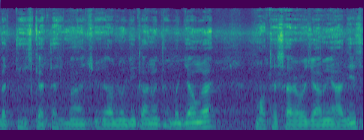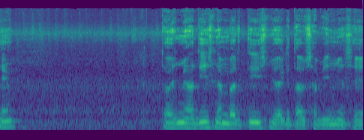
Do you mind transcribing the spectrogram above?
بتیس کا ترجمہ آپ لوگوں کی قانون تک پہنچ جاؤں گا۔ مختصر و جامع حدیث ہیں تو اس میں حدیث نمبر تیس جو ہے، کتاب سبین میں سے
